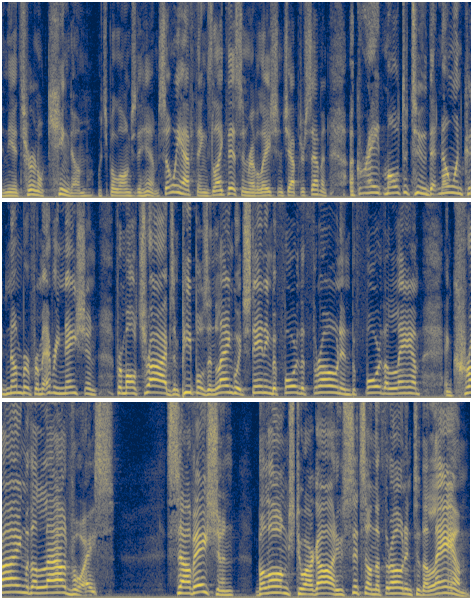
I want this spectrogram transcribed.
in the eternal kingdom which belongs to him. So we have things like this in Revelation chapter 7 a great multitude that no one could number from every nation, from all tribes and peoples and language, standing before the throne and before the Lamb and crying with a loud voice Salvation belongs to our God who sits on the throne and to the Lamb.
